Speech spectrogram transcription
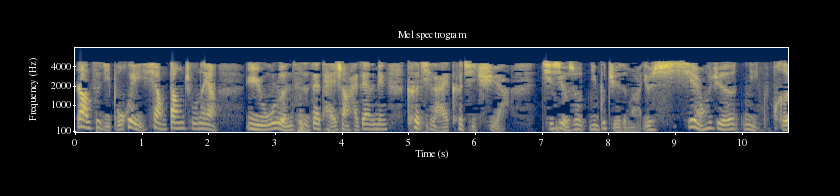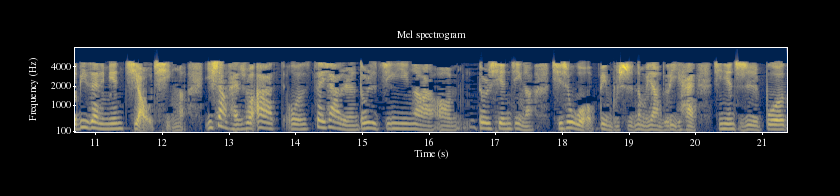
让自己不会像当初那样语无伦次，在台上还在那边客气来客气去啊。其实有时候你不觉得吗？有些人会觉得你何必在那边矫情啊？一上台就说啊，我在下的人都是精英啊，哦，都是先进啊。其实我并不是那么样的厉害，今天只是拨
